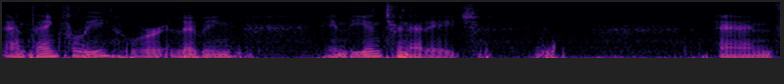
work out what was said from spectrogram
And thankfully, we're living in the internet age. And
